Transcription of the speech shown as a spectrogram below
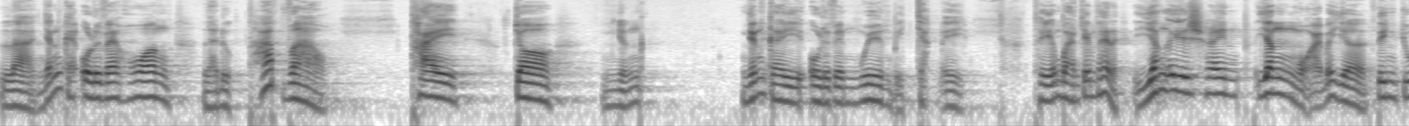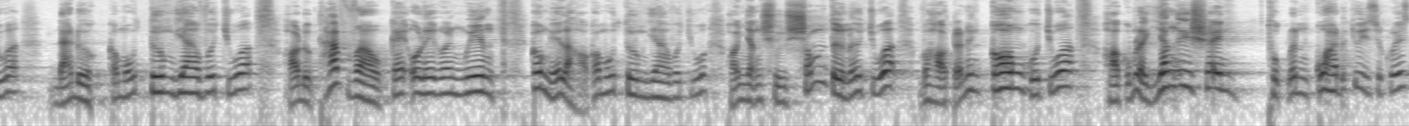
là nhánh cây olive hoang lại được tháp vào, thay cho những nhánh cây olive nguyên bị chặt đi thì ông bà anh chị em thấy này, dân Israel, dân ngoại bây giờ tin Chúa đã được có mối tương giao với Chúa. Họ được tháp vào cây quan nguyên. Có nghĩa là họ có mối tương giao với Chúa. Họ nhận sự sống từ nơi Chúa và họ trở nên con của Chúa. Họ cũng là dân Israel thuộc linh qua Đức Chúa Giêsu Christ.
